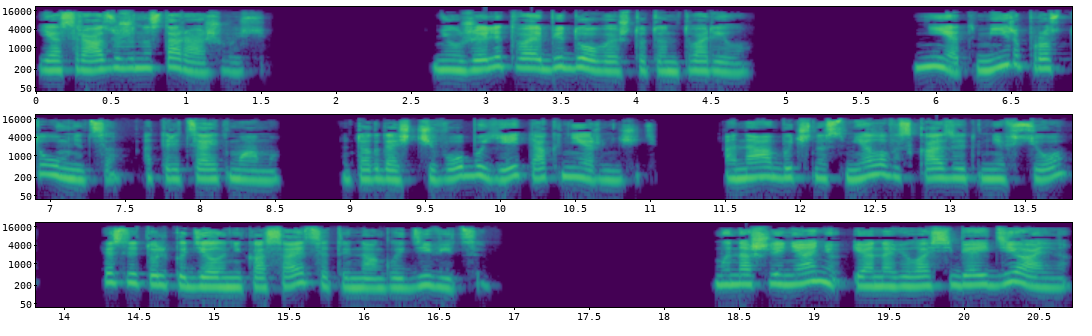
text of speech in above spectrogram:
Я сразу же настораживаюсь. Неужели твоя бедовая что-то натворила? Нет, Мира просто умница, отрицает мама. Но тогда с чего бы ей так нервничать? Она обычно смело высказывает мне все, если только дело не касается этой наглой девицы. Мы нашли няню, и она вела себя идеально.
